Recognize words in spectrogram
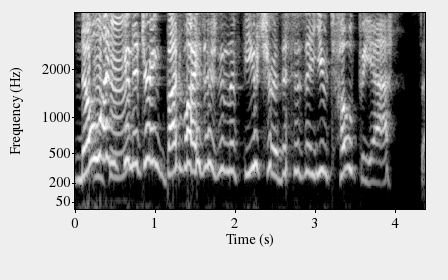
no one's Mhm. gonna drink Budweisers in the future. This is a utopia. So,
